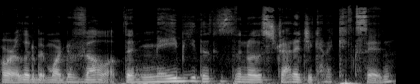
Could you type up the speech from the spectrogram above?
or a little bit more developed, then maybe this you know the strategy kind of kicks in.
